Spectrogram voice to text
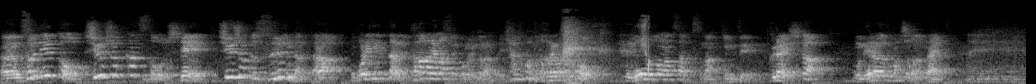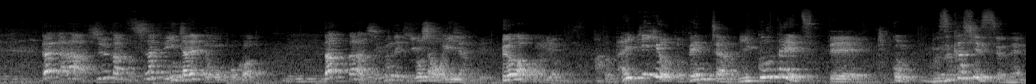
うん、それで言うと、就職活動をして、就職するんだったら、これ言ったら叩かれますよ、コメントなんで。100%叩かれますけど、ゴールドマン・サックス、マッキンゼーぐらいしか、もう狙う場所がない。だから、就活しなくていいんじゃねって思う、僕は。だったら自分で起業した方がいいじゃんっていうのが僕の理論です。あと大企業とベンチャーの二項対立って結構難しいですよね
